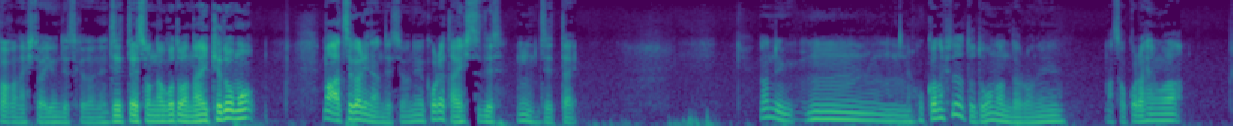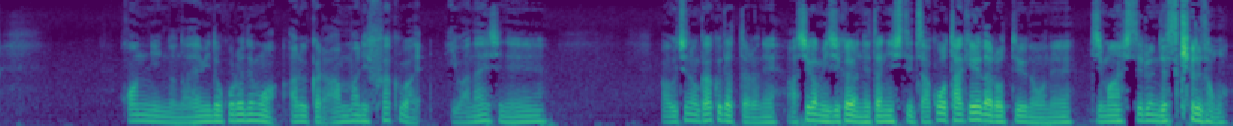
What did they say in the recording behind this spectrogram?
バカな人は言うんですけどね。絶対そんなことはないけども、まあ暑がりなんですよね。これは体質です。うん、絶対。なんで、うーん、他の人だとどうなんだろうね。まあそこら辺は、本人の悩みどころでもあるからあんまり深くは言わないしね。まあ、うちの額だったらね、足が短いをネタにして雑魚高えだろっていうのをね、自慢してるんですけれども。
